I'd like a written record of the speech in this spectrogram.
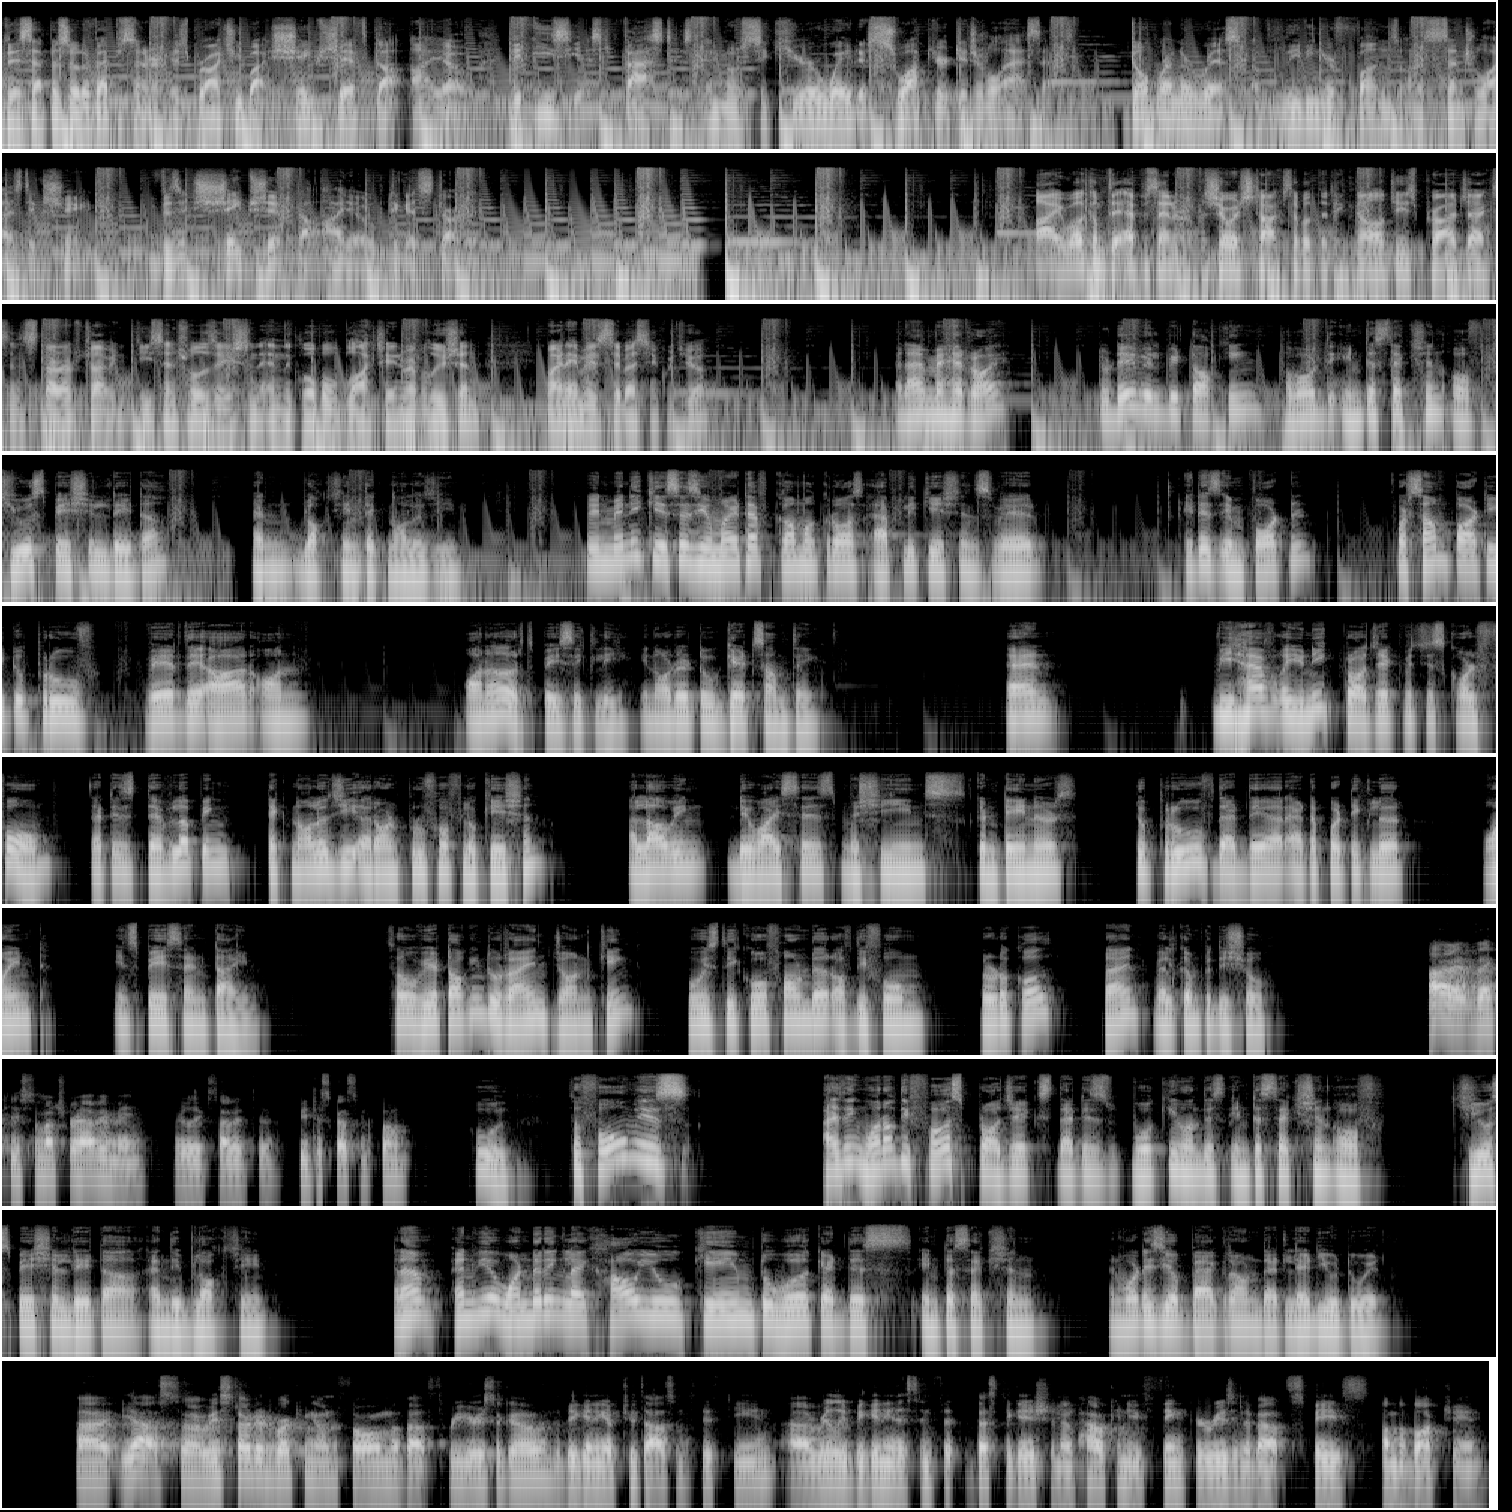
This episode of Epicenter is brought to you by Shapeshift.io, the easiest, fastest, and most secure way to swap your digital assets. Don't run the risk of leaving your funds on a centralized exchange. Visit Shapeshift.io to get started. Hi, welcome to Epicenter, the show which talks about the technologies, projects, and startups driving decentralization and the global blockchain revolution. My name is Sebastien Couture. And I'm Meher Roy. Today we'll be talking about the intersection of geospatial data and blockchain technology. In many cases, you might have come across applications where it is important for some party to prove where they are on on earth basically in order to get something and we have a unique project which is called foam that is developing technology around proof of location allowing devices machines containers to prove that they are at a particular point in space and time so we are talking to ryan john king who is the co-founder of the foam protocol ryan welcome to the show Hi, thank you so much for having me. Really excited to be discussing foam. cool so foam is I think one of the first projects that is working on this intersection of geospatial data and the blockchain. And I'm and we are wondering like how you came to work at this intersection and what is your background that led you to it? Uh, yeah, so we started working on foam about three years ago, in the beginning of 2015, uh, really beginning this investigation of how can you think or reason about space on the blockchain.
